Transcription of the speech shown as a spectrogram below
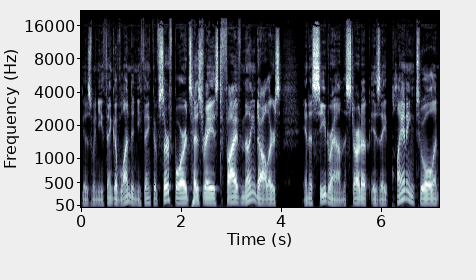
because when you think of London, you think of surfboards, has raised $5 million in a seed round. The startup is a planning tool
